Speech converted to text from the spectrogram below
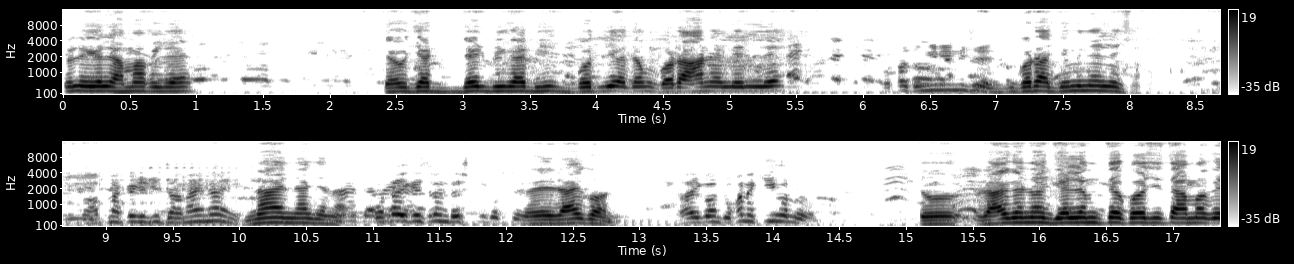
চলে গেলে আমাকে লিয়ে তো যে দেড় বিঘা ভিড় বদলি একদম গোটা হানে নিলে জমি নিয়ে গোটা জমিনে লেছে আপনাকে কি জানাই নাই? নাই না জানা কোথায় গেছিলেন রেজিস্ট্রি করতে? এই রায়গঞ্জ। রায়গঞ্জ ওখানে কি হলো? তো রায়গঞ্জ গেলাম তো কয়েছে আমাকে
